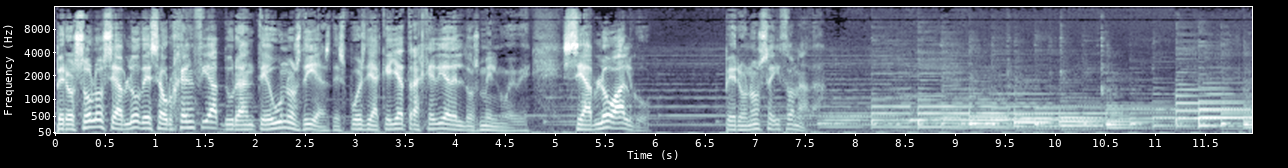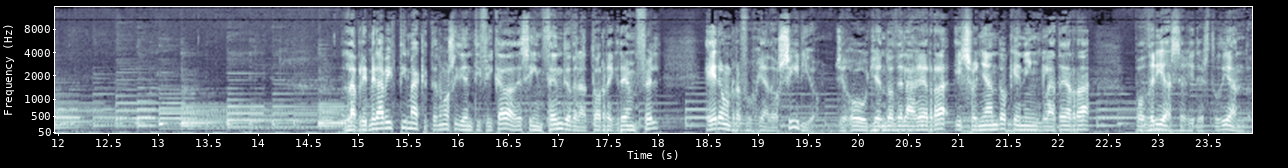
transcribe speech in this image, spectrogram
Pero solo se habló de esa urgencia durante unos días después de aquella tragedia del 2009. Se habló algo, pero no se hizo nada. La primera víctima que tenemos identificada de ese incendio de la Torre Grenfell era un refugiado sirio. Llegó huyendo de la guerra y soñando que en Inglaterra podría seguir estudiando.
